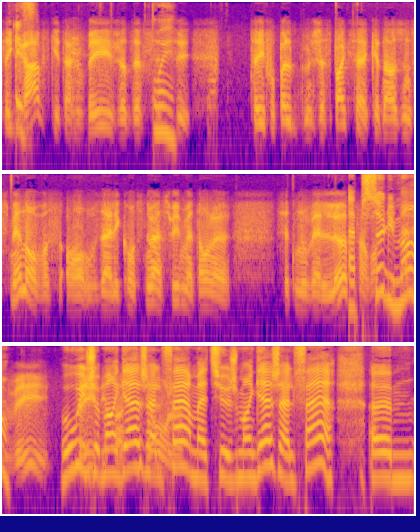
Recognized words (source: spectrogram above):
C'est grave ce qui est arrivé. Je veux dire, c'est, il faut pas. J'espère que, que, dans une semaine, on va, on, vous allez continuer à suivre, mettons, le, cette nouvelle-là. Absolument. Oui, oui, je m'engage à le faire, Mathieu. Je m'engage à le faire. Euh,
